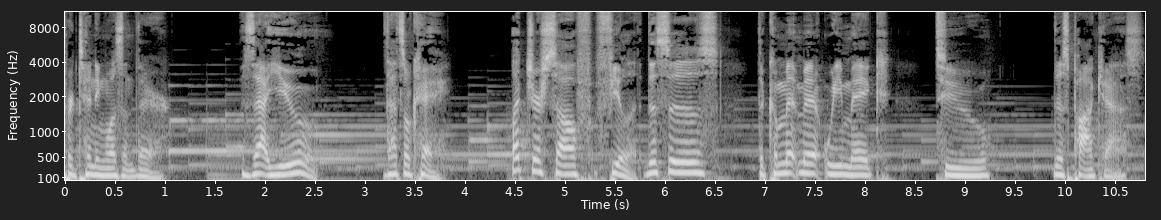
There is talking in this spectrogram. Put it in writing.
pretending wasn't there. Is that you? That's okay. Let yourself feel it. This is the commitment we make to this podcast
